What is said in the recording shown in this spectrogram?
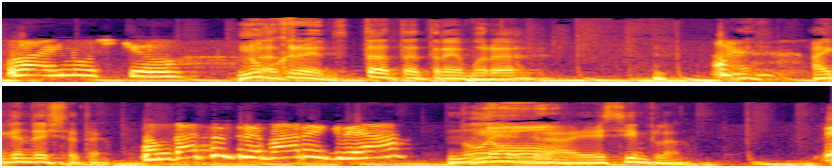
Vai, nu știu. Nu cred. Tătă tremură. Hai, gândește-te. Îmi dați întrebare grea? Nu No. e grea, e simplă. De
